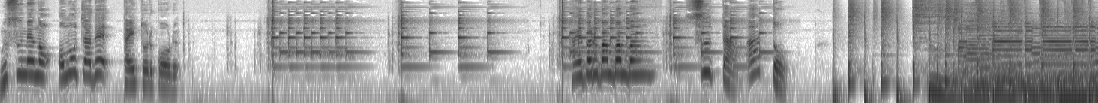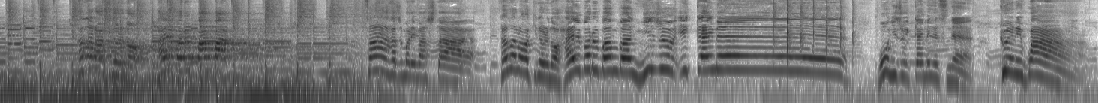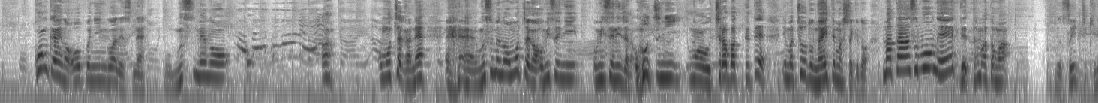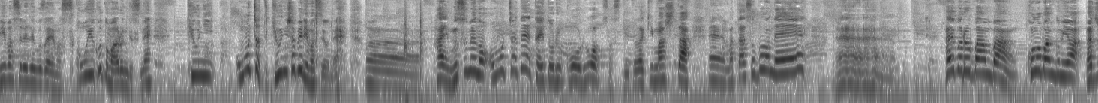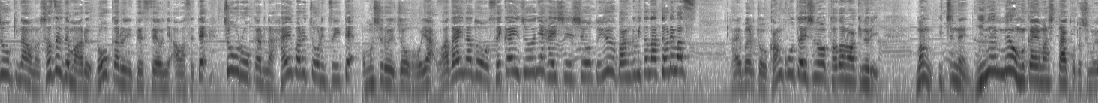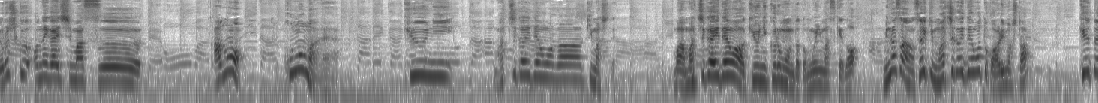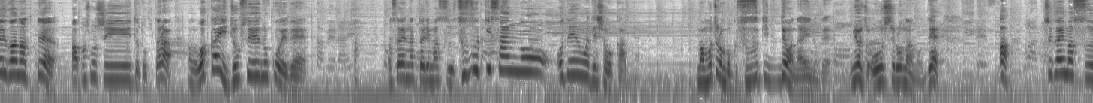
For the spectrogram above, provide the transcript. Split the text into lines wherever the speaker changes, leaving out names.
娘のおもちゃでタイトルコール。ハイバルバンバンバン。スタート。ただのあきのりのハイバルバンバン。さあ始まりました。ただのあきのりのハイバルバンバン。21回目。もう21回目ですね。21今回のオープニングはですね娘のあおもちゃがね、えー、娘のおもちゃがお店に、お店にじゃない、お家にもう散らばってて、今ちょうど泣いてましたけど、また遊ぼうねってたまたま、スイッチ切り忘れでございます。こういうこともあるんですね。急に、おもちゃって急に喋りますよね。はい、娘のおもちゃでタイトルコールをさせていただきました。えー、また遊ぼうねハイバルバンバンこの番組はラジオ沖縄のシャゼでもあるローカルに徹せよに合わせて超ローカルなハイバル町について面白い情報や話題などを世界中に配信しようという番組となっております。ハイバル町観光大使の忠野明則満1年2年目を迎えました今年もよろしくお願いします。あのこの前急に間違い電話が来まして。まあ間違い電話は急に来るもんだと思いますけど。皆さん最近間違い電話とかありました？携帯が鳴って「あもしもし」って取ったらあの若い女性の声で「あお世話になっております。鈴木さんのお電話でしょうか?」みたいな。まあもちろん僕鈴木ではないので名字大城なので「あ違います」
